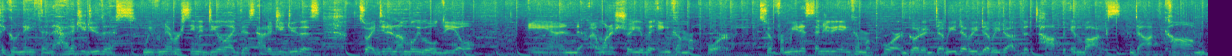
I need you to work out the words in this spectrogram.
They go, Nathan, how did you do this? We've never seen a deal like this. How did you do this? So I did an unbelievable deal, and I want to show you the income report. So for me to send you the income report, go to www.thetopinbox.com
